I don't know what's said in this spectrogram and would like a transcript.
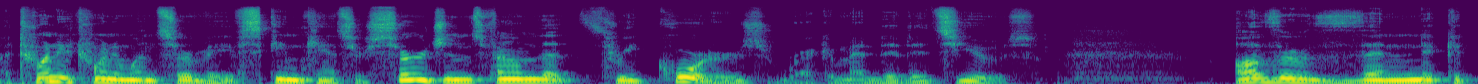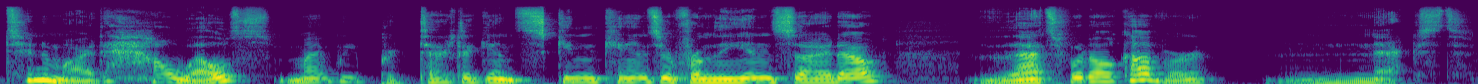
a 2021 survey of skin cancer surgeons found that three-quarters recommended its use. Other than nicotinamide, how else might we protect against skin cancer from the inside out? That's what I'll cover next.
